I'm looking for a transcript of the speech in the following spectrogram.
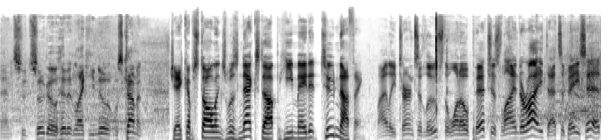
and Tsutsugo hit it like he knew it was coming. Jacob Stallings was next up. He made it 2 0. Miley turns it loose. The 1 0 pitch is lined to right. That's a base hit.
